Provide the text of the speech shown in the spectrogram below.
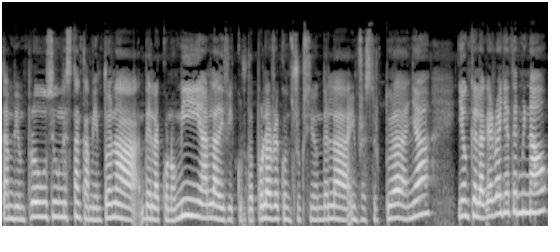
también produce un estancamiento en la, de la economía, la dificultad por la reconstrucción de la infraestructura dañada y aunque la guerra haya terminado,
